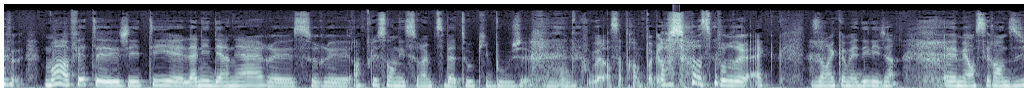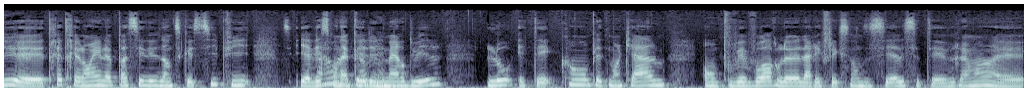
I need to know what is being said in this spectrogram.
Moi, en fait, euh, j'ai été euh, l'année dernière sur. en plus, on est sur un petit bateau qui bouge vraiment beaucoup, alors ça prend pas grand-chose pour, disons, accommoder les gens. Euh, mais on s'est rendu très très loin, là, passer l'île d'Anticosti, puis il y avait Ah ce qu'on ouais, appelle une mer d'huile. L'eau était complètement calme. On pouvait voir là, la réflexion du ciel. C'était vraiment euh,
